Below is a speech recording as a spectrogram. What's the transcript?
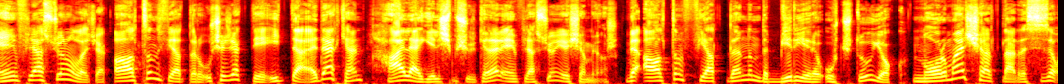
enflasyon olacak, altın fiyatları uçacak diye iddia ederken hala gelişmiş ülkeler enflasyon yaşamıyor. Ve altın fiyatlarının da bir yere uçtuğu yok. Normal şartlarda size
